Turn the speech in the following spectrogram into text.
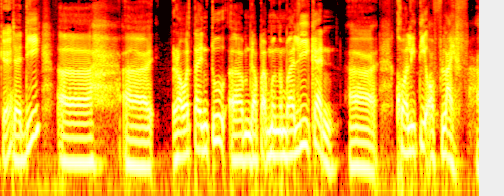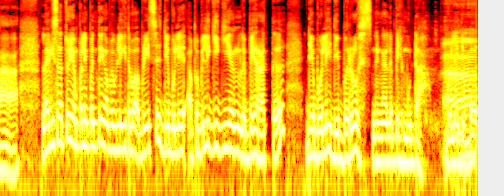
Okay. Jadi, uh, uh, rawatan itu um, dapat mengembalikan uh, quality of life. Ha. Lagi satu yang paling penting apabila kita buat braces dia boleh apabila gigi yang lebih rata dia boleh diberus dengan lebih mudah. Boleh ah. diber,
